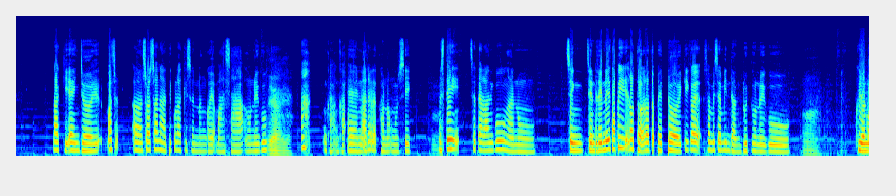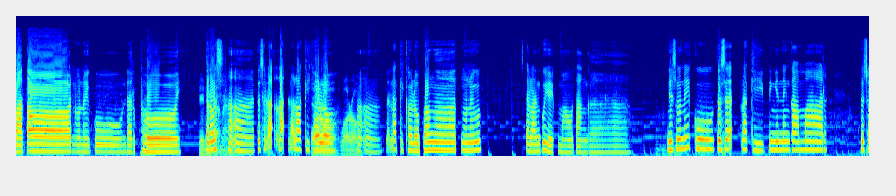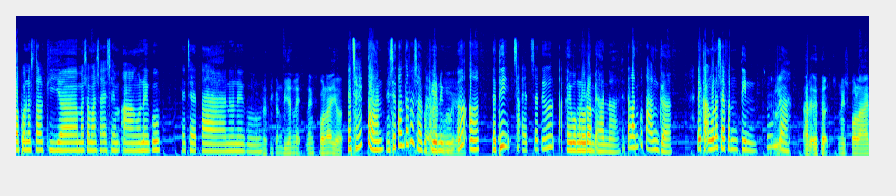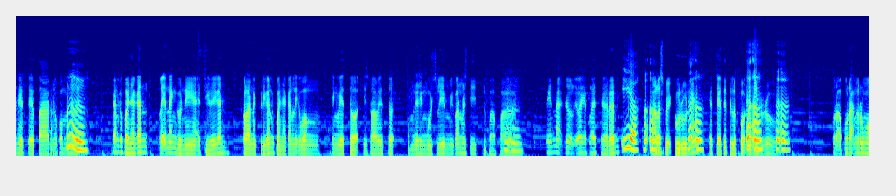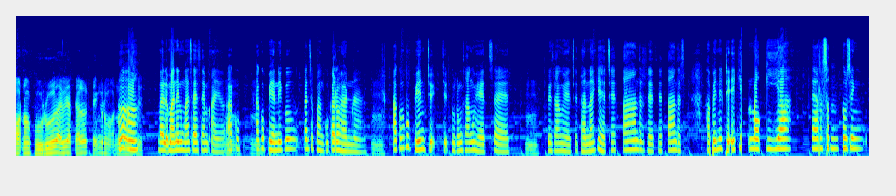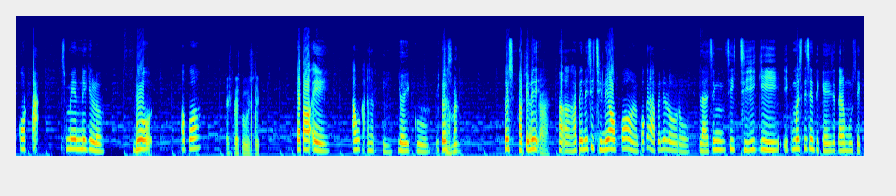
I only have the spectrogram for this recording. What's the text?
lagi enjoy maksud eh, suasana hatiku lagi seneng kayak masak ngono iku. Ya ya enggak enggak enak ada lek ono musik. Hmm. mesti setelanku nganu sing genrene tapi rada-rada beda. Iki kayak sami-sami dangdut ngono iku. Ah, guyon waton ngono iku ndarboy Terus Cakna. heeh terus la- la- la- lagi Woro, galau woro Heeh, lek lagi galau banget ngono iku setelanku ya iku mau tangga. Hmm. Ya iku, terus lagi pingin neng kamar. Terus apa nostalgia masa-masa SMA ngono iku hecetan ngono iku. Oh, berarti kan biyen lek nang sekolah yo Hecetan, hecetan terus aku biyen iku. ya. Heeh. Dadi sak headset itu tak gawe wong loro ambek Hana. Setelanku tangga. Lek gak ngono 17. Sumpah. Arek wedok ning sekolahan headsetan apa meneh lek Hmm. kan kebanyakan lek neng gone dhewe kan sekolah negeri kan kebanyakan lek wong sing wedok siswa wedok kemudian sing muslim itu kan mesti Heeh. jilbaban enak cuk lek pelajaran Iya, heeh. males mbek gurune Heeh. headset itu dilebokno guru Heeh. pura-pura ngerungokno guru tapi padahal dhek ngerungokno Heeh. musik balik mana masa SMA ya aku Hmm, aku biyen iku kan sebangku karo Hana hmm, aku iku biyen cek cek durung sangu headset hmm, Terus sangu headset Hana iki headsetan terus headsetan terus HP ini dek iki Nokia layar sentuh sing kotak semene iki lho. Bu apa? Express musik ketoke. Aku gak ngerti ya iku. Terus zaman terus HP ini heeh HP ini si jine apa? Pokoknya HP ini loro. Lah sing siji iki iku mesti sing digawe setel musik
